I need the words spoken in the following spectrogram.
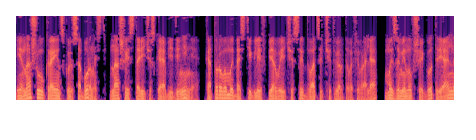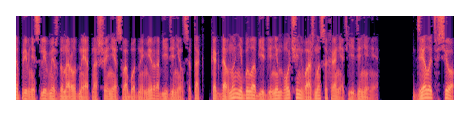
И нашу украинскую соборность, наше историческое объединение, которого мы достигли в первые часы 24 февраля, мы за минувший год реально привнесли в международные отношения свободный мир объединился так, как давно не был объединен очень важно сохранять единение. Делать все,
